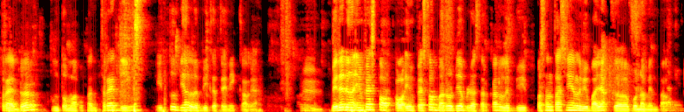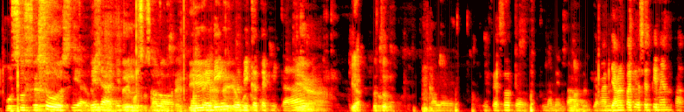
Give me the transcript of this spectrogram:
trader untuk melakukan trading itu dia lebih ke teknikal ya. Hmm. Beda dengan investor. Kalau investor baru dia berdasarkan lebih persentasenya lebih banyak ke fundamental. Khusus ya. Khusus, ya beda. Ada Jadi khusus kalau untuk mau trading, trading lebih ke teknikal. Iya. Ya, betul. Kalau investor ke fundamental. Jangan jangan pakai sentimental.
